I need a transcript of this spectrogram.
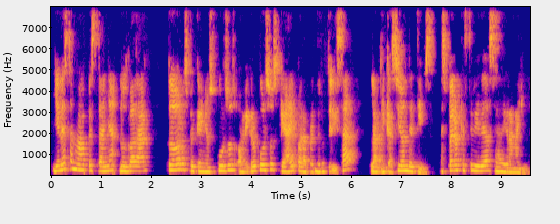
y en esta nueva pestaña nos va a dar todos los pequeños cursos o microcursos que hay para aprender a utilizar la aplicación de Teams. Espero que este video sea de gran ayuda.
